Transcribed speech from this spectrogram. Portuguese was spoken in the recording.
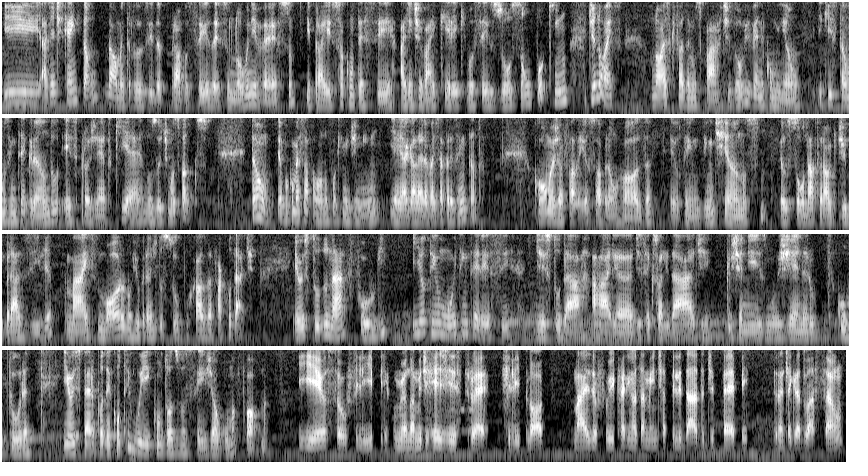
E a gente quer então dar uma introduzida para vocês a esse novo universo, e para isso acontecer, a gente vai querer que vocês ouçam um pouquinho de nós. Nós que fazemos parte do Vivendo em Comunhão e que estamos integrando esse projeto que é Nos Últimos Bancos. Então, eu vou começar falando um pouquinho de mim e aí a galera vai se apresentando. Como eu já falei, eu sou Abrão Rosa, eu tenho 20 anos, eu sou natural de Brasília, mas moro no Rio Grande do Sul por causa da faculdade. Eu estudo na FURG e eu tenho muito interesse de estudar a área de sexualidade, cristianismo, gênero, cultura e eu espero poder contribuir com todos vocês de alguma forma. E eu sou o Felipe, o meu nome de registro é Felipe Lopes, mas eu fui carinhosamente apelidado de Pepe durante a graduação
